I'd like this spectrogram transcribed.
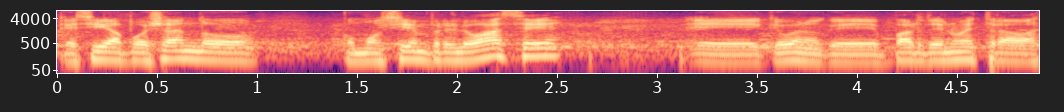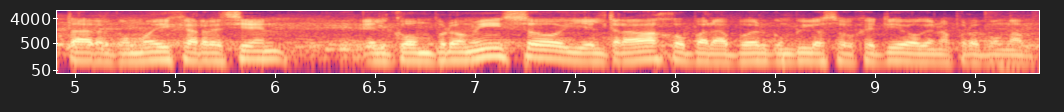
que siga apoyando como siempre lo hace, que bueno, que parte nuestra va a estar, como dije recién, el compromiso y el trabajo para poder cumplir los objetivos que nos propongamos.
